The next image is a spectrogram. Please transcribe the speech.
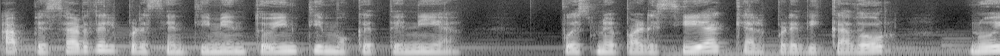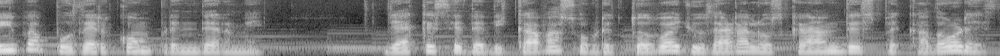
a pesar del presentimiento íntimo que tenía, pues me parecía que al predicador no iba a poder comprenderme, ya que se dedicaba sobre todo a ayudar a los grandes pecadores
